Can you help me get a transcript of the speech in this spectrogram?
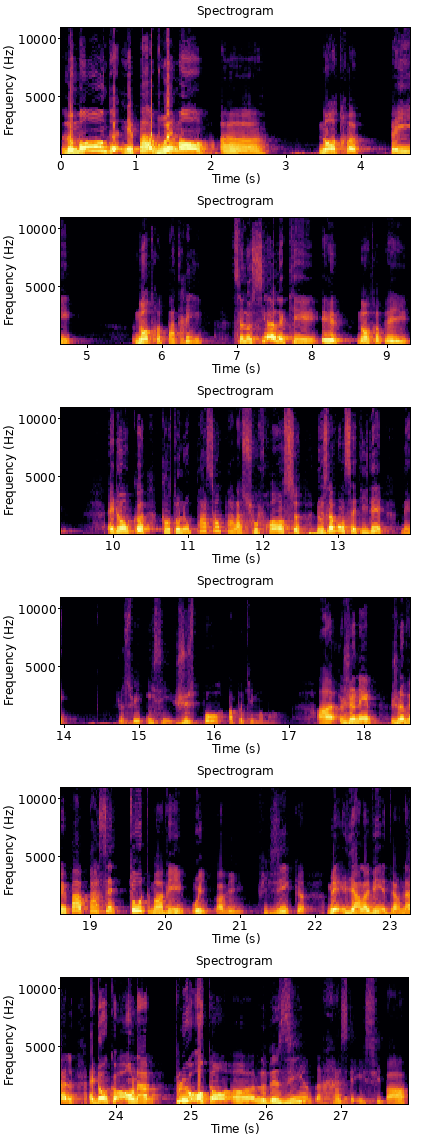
le monde n'est pas vraiment euh, notre pays, notre patrie. C'est le ciel qui est notre pays. Et donc quand nous passons par la souffrance, nous avons cette idée, mais je suis ici juste pour un petit moment. Ah, je, je ne vais pas passer toute ma vie, oui, la vie physique, mais il y a la vie éternelle. Et donc, on n'a plus autant euh, le désir de rester ici-bas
